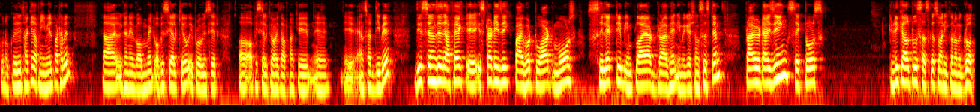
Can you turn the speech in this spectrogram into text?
কোনো কোয়েরি থাকে আপনি ইমেল পাঠাবেন। এখানে গভর্নমেন্ট অফিসিয়াল কেউ এই প্রভিন্সের অফিসিয়াল কেউ হয়তো আপনাকে অ্যান্সার দিবে। This changes affect a strategic pivot toward more selective employer driven immigration system prioritizing sectors critical to Saskatchewan economic growth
